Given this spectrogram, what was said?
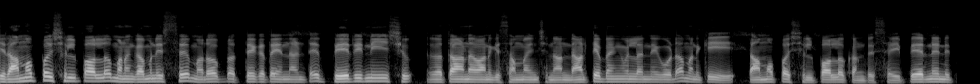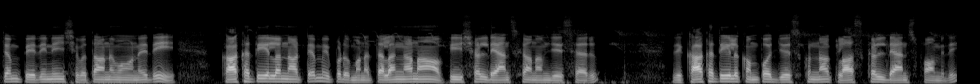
ఈ రామప్ప శిల్పాల్లో మనం గమనిస్తే మరో ప్రత్యేకత ఏంటంటే పేరిణి శివతాండవానికి సంబంధించిన నాట్య భంగిమలన్నీ కూడా మనకి రామప్ప శిల్పాల్లో కనిపిస్తాయి. పేరిణి నిత్యం పేరిణి శివతాండవం అనేది కాకతీయుల నాట్యం ఇప్పుడు మన తెలంగాణ అఫీషియల్ డ్యాన్స్ గానం చేశారు. ఇది కాకతీయులు కంపోజ్ చేసుకున్న క్లాసికల్ డ్యాన్స్ ఫామ్ ఇది.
